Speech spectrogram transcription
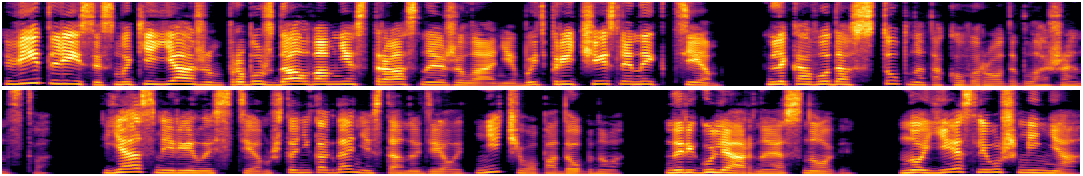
Вид Лисы с макияжем пробуждал во мне страстное желание быть причисленной к тем, для кого доступно такого рода блаженство. Я смирилась с тем, что никогда не стану делать ничего подобного на регулярной основе. Но если уж меня,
